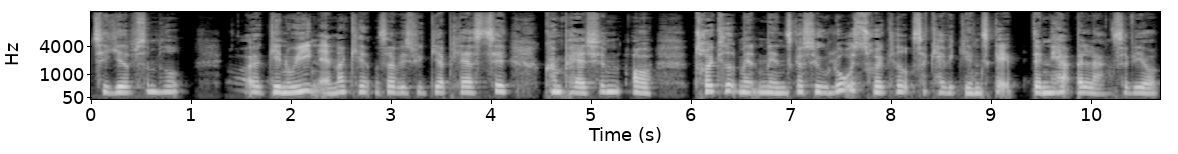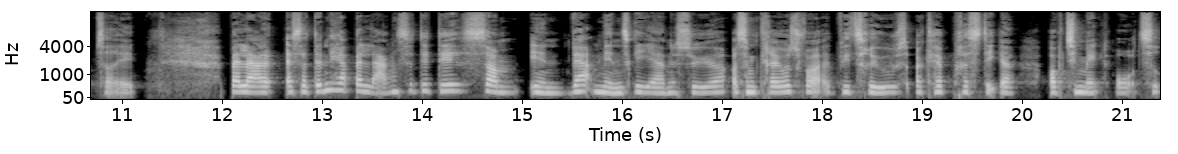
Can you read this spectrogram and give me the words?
til hjælpsomhed, genuin anerkendelse, hvis vi giver plads til compassion og tryghed mellem mennesker, psykologisk tryghed, så kan vi genskabe den her balance, vi er optaget af. Bala- altså den her balance, det er det, som en hver menneskehjerne søger, og som kræves for, at vi trives og kan præstere optimalt over tid.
